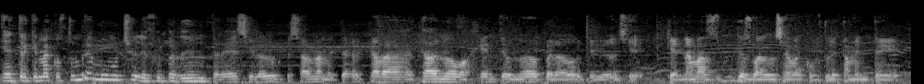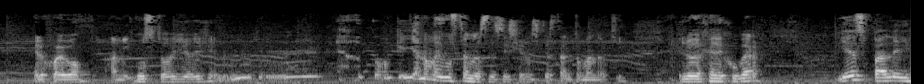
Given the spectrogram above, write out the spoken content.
entre que me acostumbré mucho y le fui perdiendo interés y luego empezaron a meter cada, cada nuevo agente o nuevo operador que yo decía que nada más desbalanceaba completamente el juego a mi gusto y yo dije "Mm, como que ya no me gustan las decisiones que están tomando aquí. Y lo dejé de jugar. Y es, pale,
